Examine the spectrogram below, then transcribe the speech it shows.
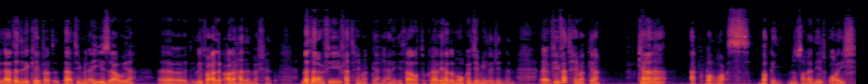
لا تدري كيف تأتي من أي زاوية آه، لتعلق على هذا المشهد. مثلا في فتح مكة يعني إثارتك لهذا الموقف جميلة جدا. آه، في فتح مكة كان أكبر رأس بقي من صناديد قريش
